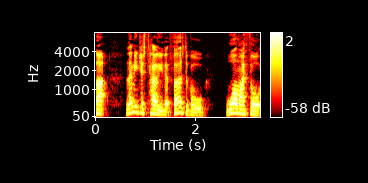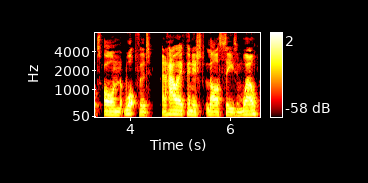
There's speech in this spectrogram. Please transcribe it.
But let me just tell you that first of all, what are my thoughts on Watford and how they finished last season? Well,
